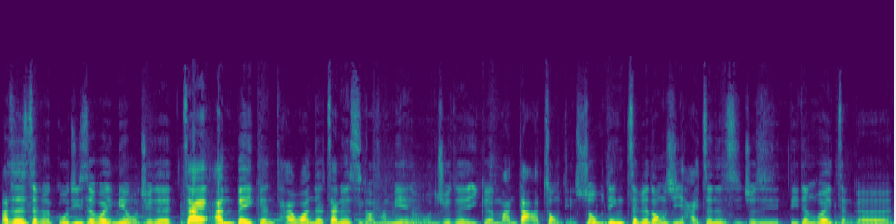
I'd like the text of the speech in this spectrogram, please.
那这是整个国际社会里面，我觉得在安倍跟台湾的战略思考上面，我觉得一个蛮大的重点。说不定这个东西还真的是就是李登辉整个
